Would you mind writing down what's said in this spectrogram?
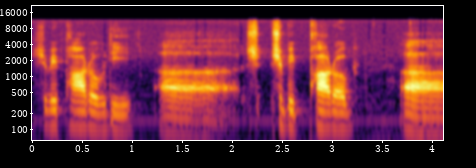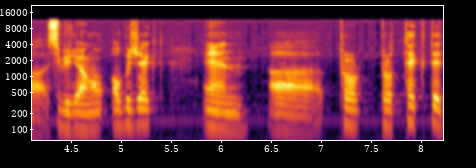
should be part of the uh, sh should be part of uh, civilian object and uh, pro protected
